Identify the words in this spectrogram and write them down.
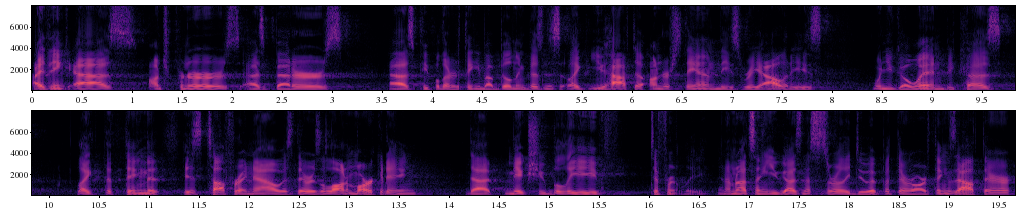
I think as entrepreneurs, as bettors, as people that are thinking about building business, like you have to understand these realities when you go in because like the thing that is tough right now is there is a lot of marketing that makes you believe differently. And I'm not saying you guys necessarily do it, but there are things out there.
